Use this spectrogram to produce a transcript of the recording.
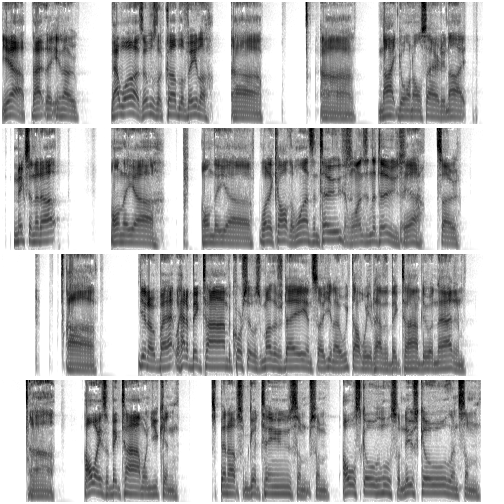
yeah, that you know that was it was the Club La Vela uh, uh, night going on Saturday night, mixing it up on the uh, on the uh, what do they call it, the ones and twos. The ones and the twos. Yeah. So, uh, you know, but we had a big time. Of course, it was Mother's Day, and so you know, we thought we would have a big time doing that, and uh, always a big time when you can spin up some good tunes, some some old school, some new school, and some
